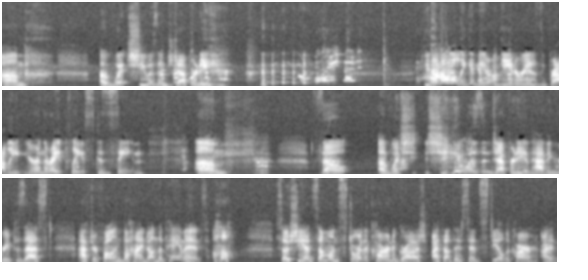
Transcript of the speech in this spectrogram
Um, of which she was in jeopardy. if Really? That is- you don't know what a Lincoln Navigator is, you probably you're in the right place, cause the same. Um, so of which she was in jeopardy of having repossessed after falling behind on the payments. Oh, so she had someone store the car in a garage. I thought they said steal the car. I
